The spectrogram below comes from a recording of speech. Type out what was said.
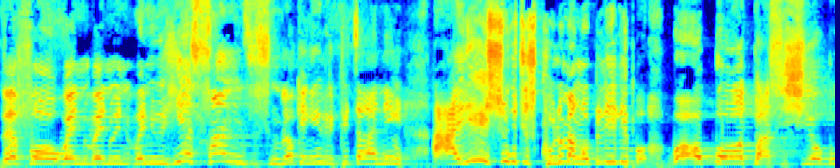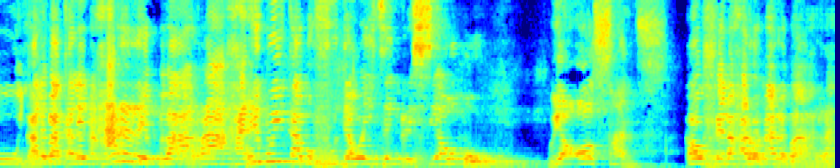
therefore when, when, when, when you hear sons ngilokhu ngiyiripitha kaningi ayisho ukuthi sikhuluma ngobulili bo- bo- obodwa sishiye ka obunye lebaka lena ga re re bara ga re bue ka mofuta o itseng re sia o mongwe we are all sons. Kao fela ga rona re bara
